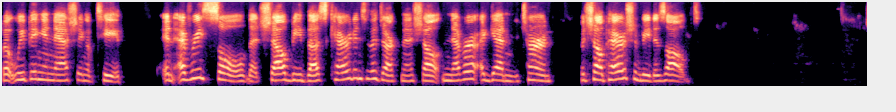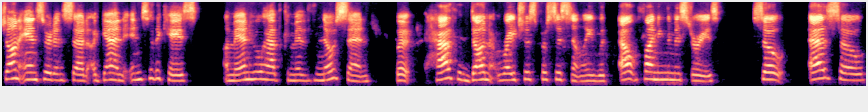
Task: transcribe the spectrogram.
but weeping and gnashing of teeth and every soul that shall be thus carried into the darkness shall never again return, but shall perish and be dissolved. John answered and said, Again, into the case, a man who hath committed no sin, but hath done righteous persistently without finding the mysteries, so as so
